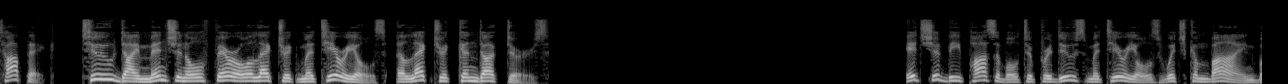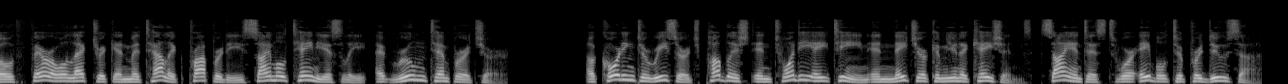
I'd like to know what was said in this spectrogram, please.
Topic: Two-dimensional ferroelectric materials, electric conductors It should be possible to produce materials which combine both ferroelectric and metallic properties simultaneously, at room temperature. According to research published in 2018 in Nature Communications, scientists were able to produce a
